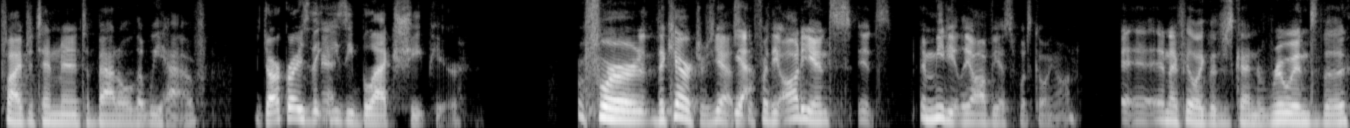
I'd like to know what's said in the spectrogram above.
five to ten minutes of battle that we have. Darkrai is the Eh. easy black sheep here. For the characters, yes. Yeah. But for the audience, it's immediately obvious what's going on. And I feel like that just kind of ruins the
